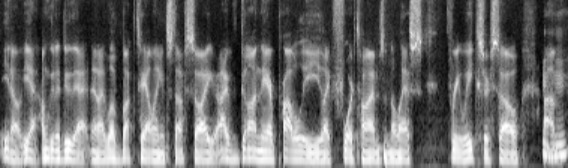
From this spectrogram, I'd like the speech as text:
you know yeah i'm going to do that. And i love bucktailing and stuff. So I, i've gone there probably like four times in the last three weeks or so um,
